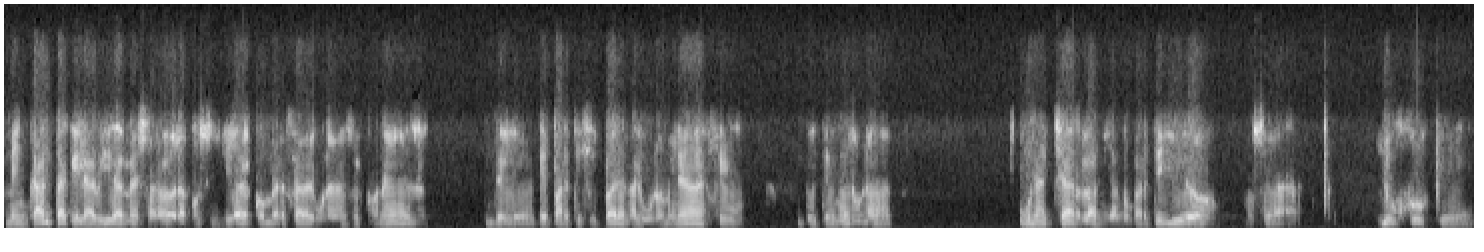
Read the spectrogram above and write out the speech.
me encanta que la vida me haya dado la posibilidad de conversar algunas veces con él, de, participar en algún homenaje, de tener una, una charla mirando partido, o sea, lujos que,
